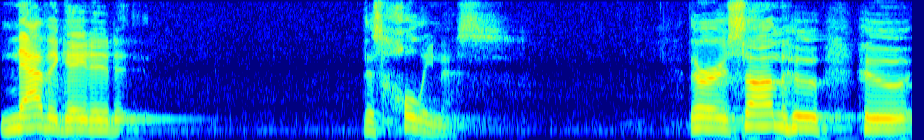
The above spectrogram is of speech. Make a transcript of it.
navigated this holiness. There are some who, who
